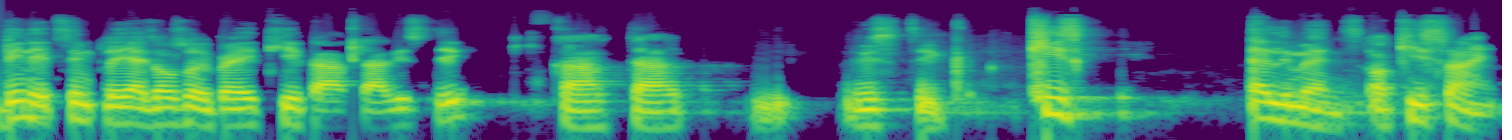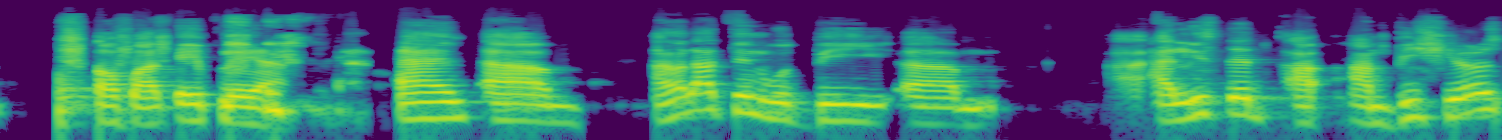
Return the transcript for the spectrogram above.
being a team player is also a very key characteristic characteristic key element or key sign of, of an A player. and um, another thing would be um, I listed uh, ambitious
